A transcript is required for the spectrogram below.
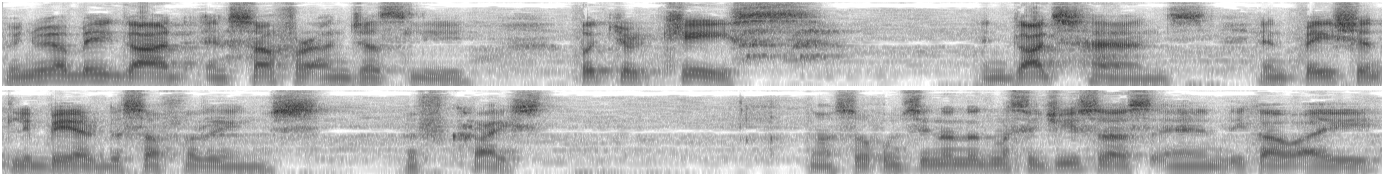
When we obey God and suffer unjustly, put your case in God's hands and patiently bear the sufferings of Christ. No, so kung sinunod mo si Jesus and ikaw ay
